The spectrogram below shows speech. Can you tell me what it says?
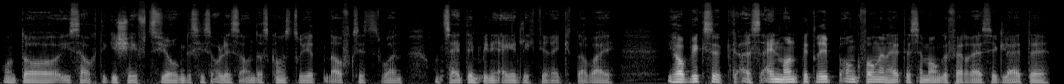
und da ist auch die Geschäftsführung, das ist alles anders konstruiert und aufgesetzt worden und seitdem bin ich eigentlich Direktor. Aber ich, ich habe, wie gesagt, als Ein-Mann-Betrieb angefangen, heute sind wir ungefähr 30 Leute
